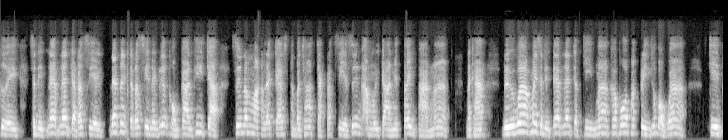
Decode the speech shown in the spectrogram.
เคยสนิทแนบแน่นกับรัสเซีย แนบแน่นกับรัสเซียในเรื่องของการที่จะซื้อน้ำมันและแก๊สธรรมชาติจากรัสเซีย ซึ่งอเมริกาเนี่ยเต้นผ่านมากนะคะ หรือว่าไม่สนิทแนบแน่นกับจีนมากเขาเพราะว่าพักกรีนเขาบอกว่า จีนไป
